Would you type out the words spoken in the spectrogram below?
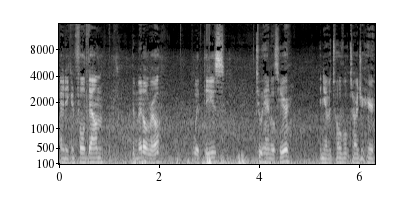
and you can fold down the middle row with these two handles here, and you have a 12 volt charger here.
